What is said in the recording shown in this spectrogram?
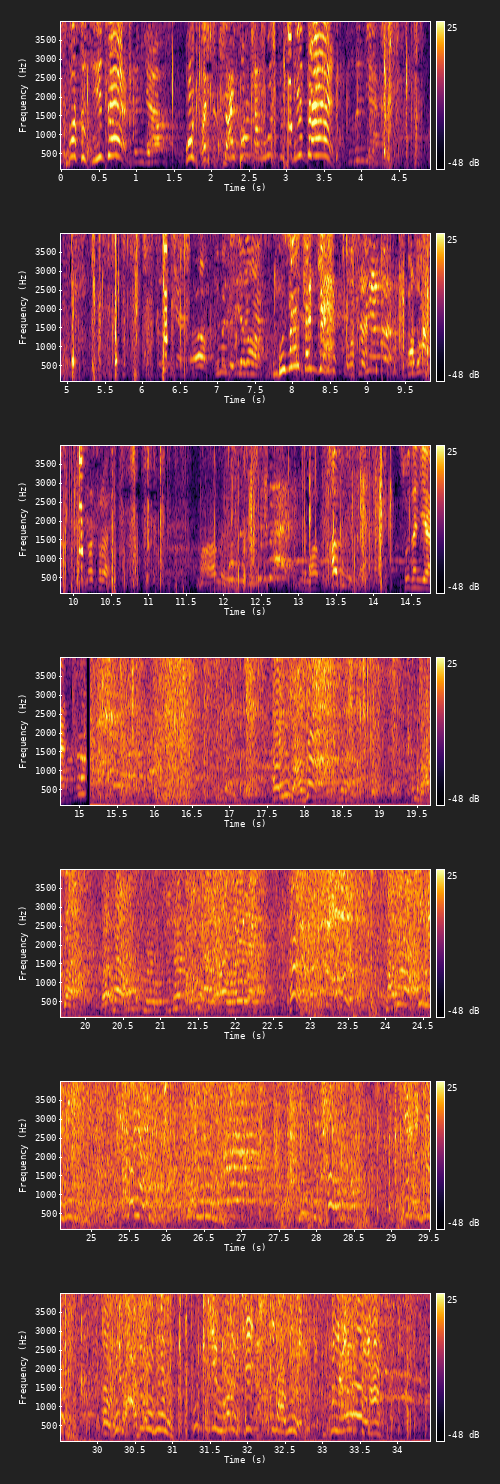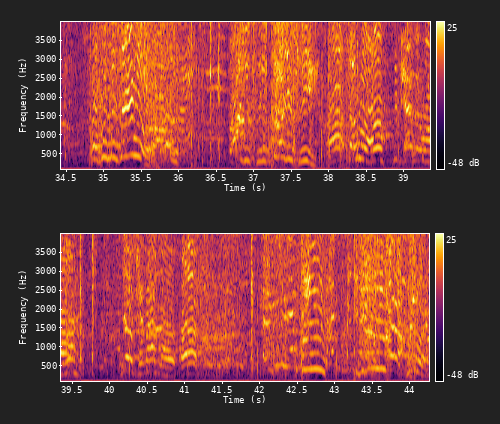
我是记者。证件。我再说讲，我是记者。出证证件。啊，有没有证件嘛？我有证件。拿出来。拿出来。拿出来。妈没事。他妈，他出证件。出证件。哎，你啥子？你啥子？来嘛，直接到处看呀，我。嘿，啥子？哎，你啥子？你你我的屁！你啥子？你来来来！我会是真的。打起事情，打起事情！啊，上路啊！你骗人吗？你要骗哪个？啊！嗯嗯嗯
